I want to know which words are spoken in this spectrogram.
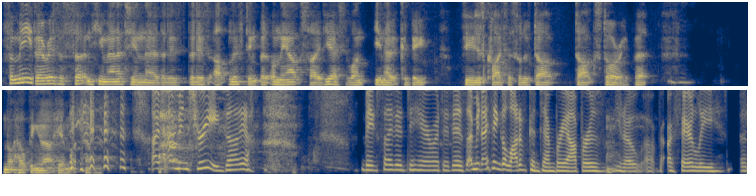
for me, there is a certain humanity in there that is that is uplifting. But on the outside, yes, one you know, it could be viewed as quite a sort of dark dark story. But mm-hmm. not helping you out here much. I'm, intrigued. Oh, yeah. Be excited to hear what it is. I mean, I think a lot of contemporary operas, you know, are, are fairly uh,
